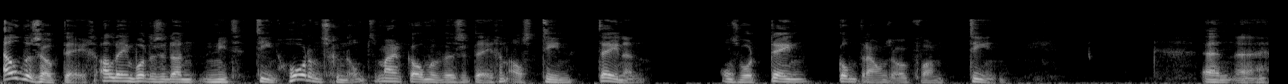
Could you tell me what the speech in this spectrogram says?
elders ook tegen. Alleen worden ze dan niet tien horens genoemd, maar komen we ze tegen als tien tenen. Ons woord teen komt trouwens ook van tien. En uh,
